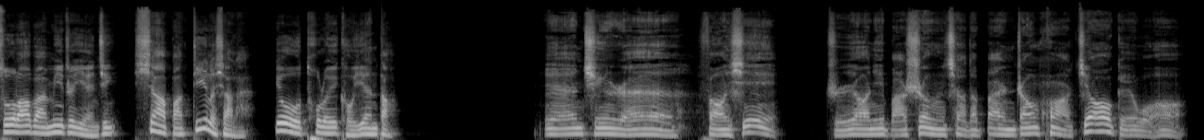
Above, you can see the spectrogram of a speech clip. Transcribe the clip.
苏老板眯着眼睛，下巴低了下来，又吐了一口烟，道：“年轻人，放心，只要你把剩下的半张画交给我，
